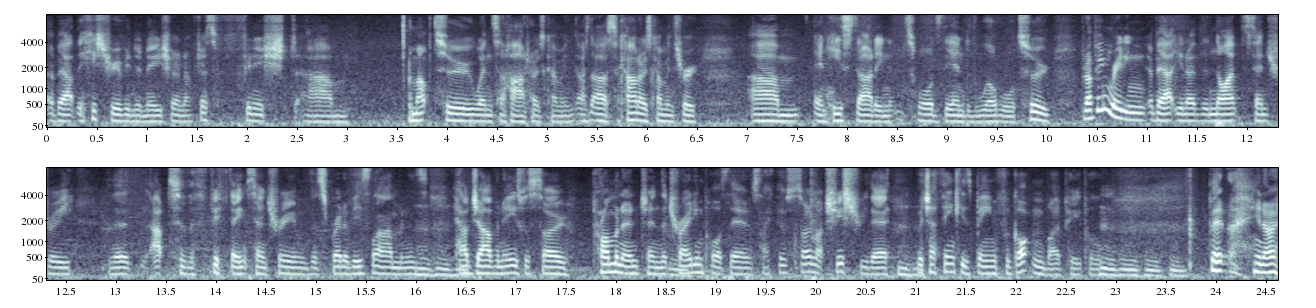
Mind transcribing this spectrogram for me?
about the history of Indonesia, and I've just finished. Um, I'm up to when Suharto's coming, uh, Sukarno's coming through, um, and he's starting towards the end of the World War Two. But I've been reading about you know the 9th century, the up to the fifteenth century, and the spread of Islam, and it's mm-hmm. how Javanese was so prominent and the mm. trading ports there. It's like there's so much history there, mm-hmm. which I think is being forgotten by people. Mm-hmm, but you know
